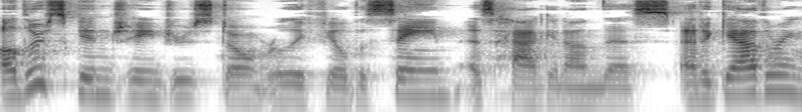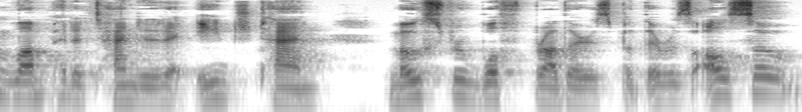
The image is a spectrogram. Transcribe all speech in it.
Other skin changers don't really feel the same as Haggon on this. At a gathering Lump had attended at age 10, most were wolf brothers, but there was also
